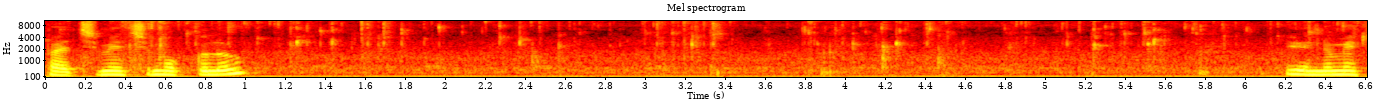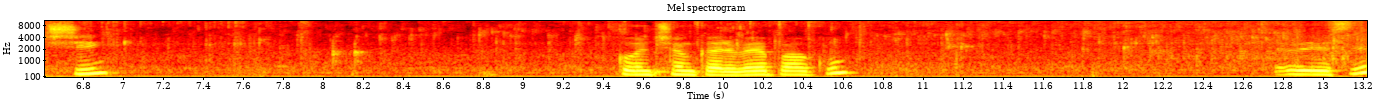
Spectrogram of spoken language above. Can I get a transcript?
పచ్చిమిర్చి ముక్కలు ఎండుమిర్చి కొంచెం కరివేపాకు వేసి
